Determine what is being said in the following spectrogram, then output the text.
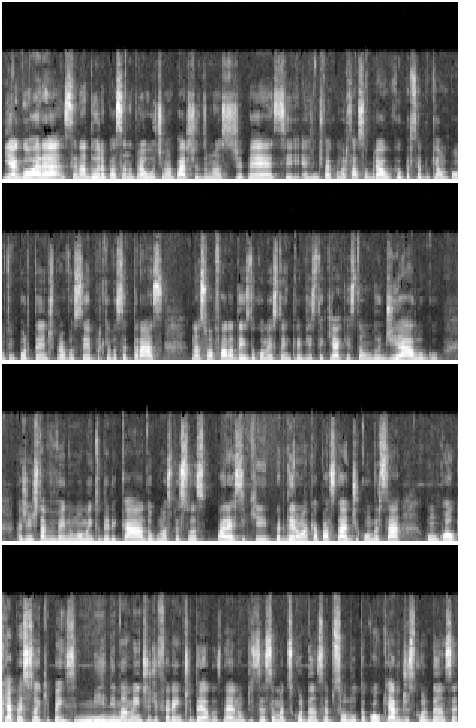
E agora, senadora, passando para a última parte do nosso GPS, a gente vai conversar sobre algo que eu percebo que é um ponto importante para você, porque você traz na sua fala desde o começo da entrevista, que é a questão do diálogo. A gente está vivendo um momento delicado, algumas pessoas parece que perderam a capacidade de conversar com qualquer pessoa que pense minimamente diferente delas, né? Não precisa ser uma discordância absoluta. Qualquer discordância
